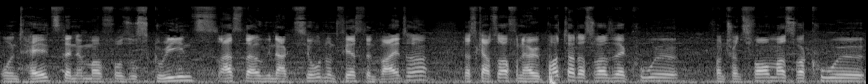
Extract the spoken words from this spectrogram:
und hältst dann immer vor so Screens, hast da irgendwie eine Aktion und fährst dann weiter. Das gab es auch von Harry Potter, das war sehr cool. Von Transformers war cool.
